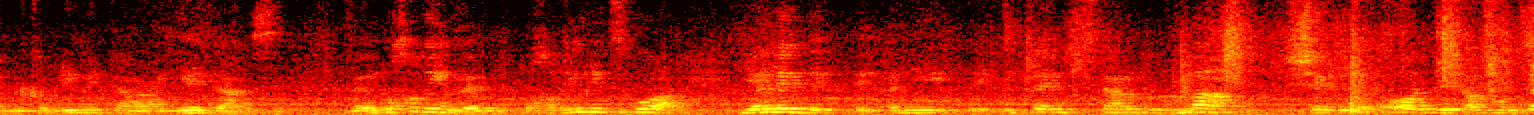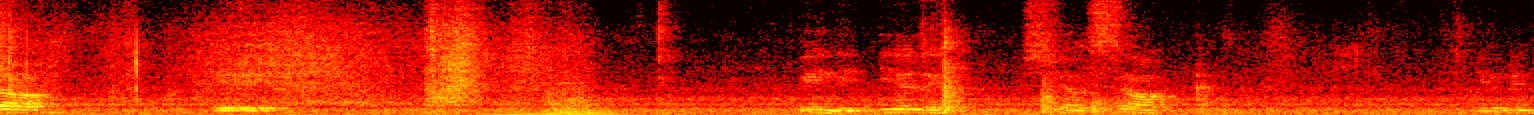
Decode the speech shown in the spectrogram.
הם מקבלים את הידע הזה, והם בוחרים, והם בוחרים לצבוע. ילד, אני אתן סתם דוגמה של עוד עבודה, אה, הנה, ילד שעשה ילד,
